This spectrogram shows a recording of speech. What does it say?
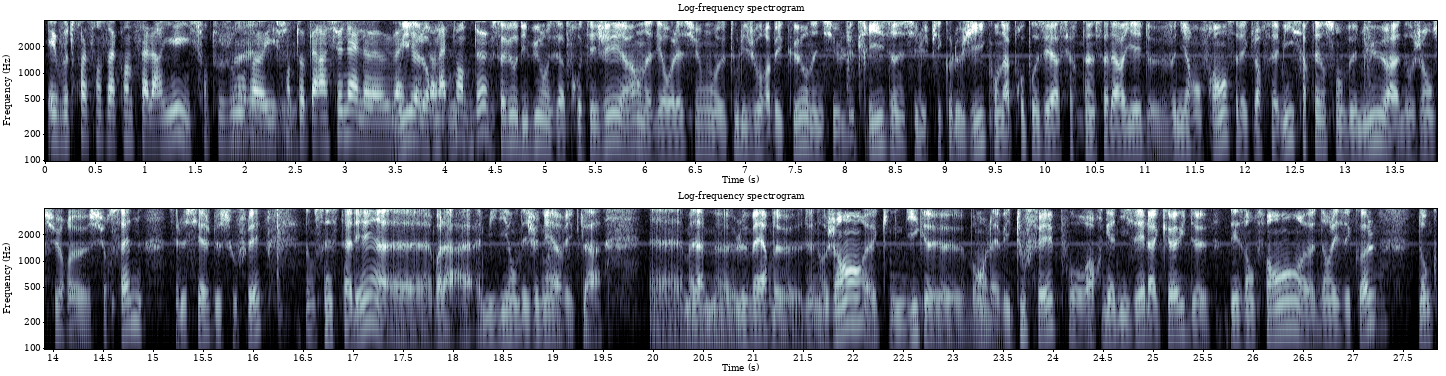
Et vos 350 salariés, ils sont toujours bah, ils sont opérationnels euh, oui, alors, l'attente d'eux. Vous savez, au début, on les a protégés, hein, on a des relations tous les jours avec eux, on a une cellule de crise, une cellule psychologique. On a proposé à certains salariés de venir en France avec leur famille. Certains sont venus à nos gens sur, sur Seine, c'est le siège de Soufflé, donc s'installer. voilà, à midi, on déjeunait avec la, Madame le maire de, de nos gens, qui nous dit que bon, elle avait tout fait pour organiser l'accueil de, des enfants euh, dans les écoles. Donc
